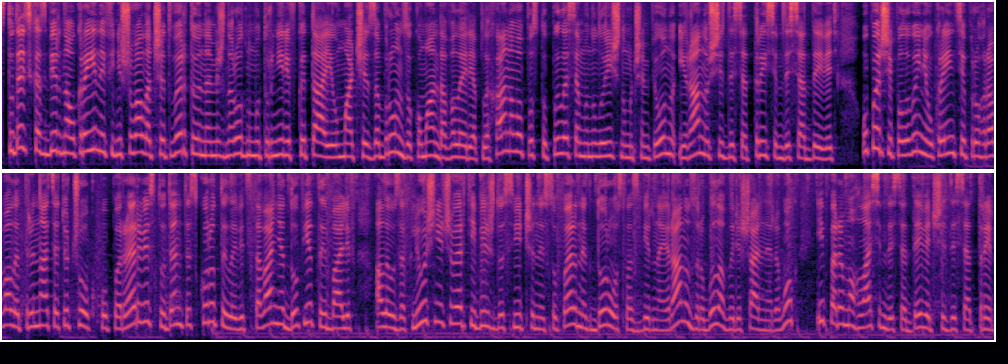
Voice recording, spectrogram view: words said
Студентська збірна України фінішувала четвертою на міжнародному турнірі в Китаї. У матчі за бронзу команда Валерія Плеханова поступилася минулорічному чемпіону Ірану 63-79. У першій половині українці програвали 13 очок. По перерві студенти скоротили відставання до 5 балів. Але у заключній чверті більш досвідчений суперник, доросла збірна Ірану, зробила вирішальний ривок і перемогла 79-63.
